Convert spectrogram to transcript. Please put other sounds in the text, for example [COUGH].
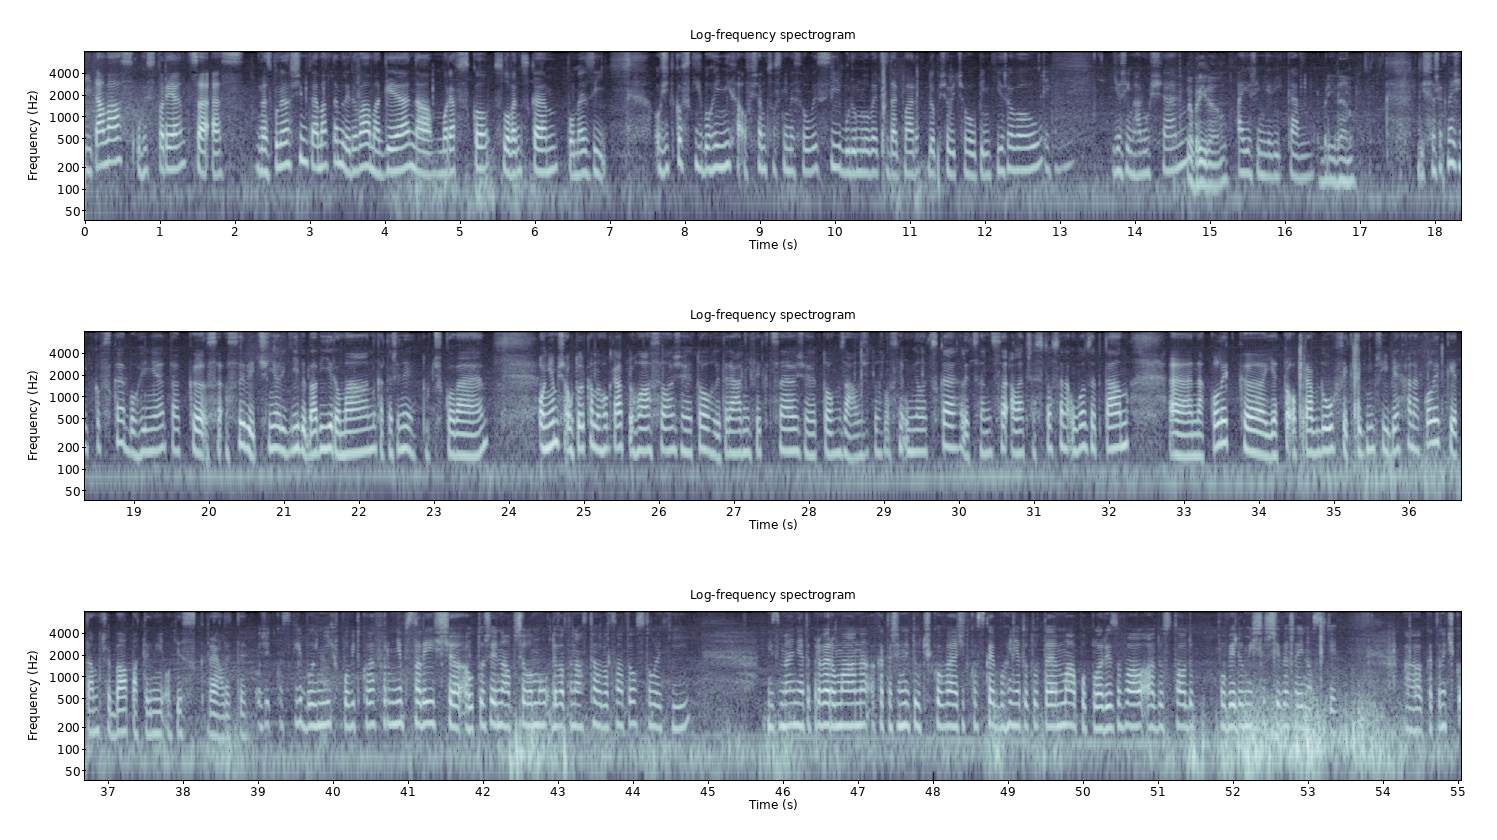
Vítám vás u Historie CS. Dnes bude naším tématem lidová magie na moravsko-slovenském pomezí. O žítkovských bohyních a o všem, co s nimi souvisí, budu mluvit s Dagmar Dobšovičovou Pintířovou, Jiřím Hanušem Dobrý den. a Jiřím Jelíkem. Dobrý den. Když se řekne žítkovské bohyně, tak se asi většině lidí vybaví román Kateřiny Tučkové. O němž autorka mnohokrát prohlásila, že je to literární fikce, že je to záležitost vlastně umělecké licence, ale přesto se na úvod zeptám, eh, nakolik je to opravdu fiktivní příběh a nakolik je tam třeba patrný otisk reality. O žitkovských bojních v povídkové formě psali již autoři na přelomu 19. a 20. století. Nicméně teprve román Kateřiny Tučkové, Žitkovské bohyně, toto téma popularizoval a dostal do povědomí širší veřejnosti.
